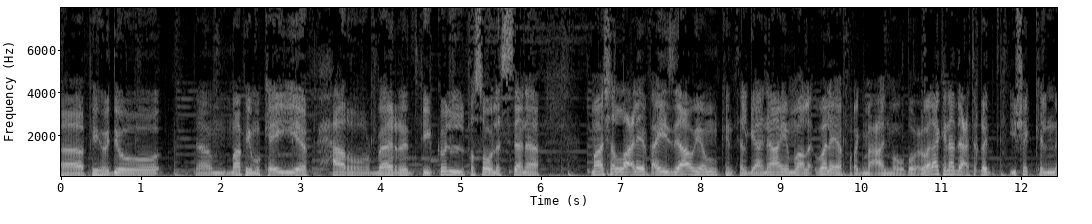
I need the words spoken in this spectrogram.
آه في هدوء ما في مكيف حر برد في كل فصول السنة. ما شاء الله عليه في أي زاوية ممكن تلقاه نايم ولا, يفرق معاه الموضوع. ولكن هذا أعتقد يشكل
